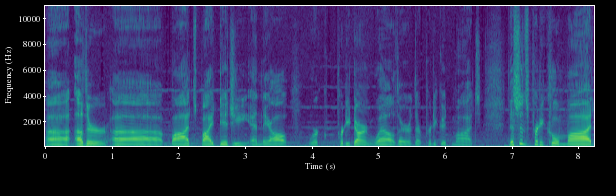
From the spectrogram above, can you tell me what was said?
uh, other uh, mods by Digi and they all work pretty darn well. They're they're pretty good mods. This one's pretty cool mod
